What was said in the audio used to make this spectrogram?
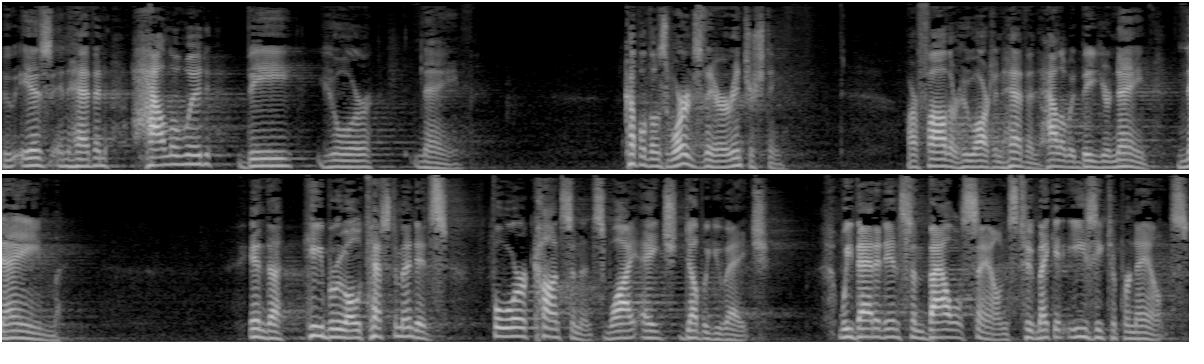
who is in heaven, hallowed be your name. A couple of those words there are interesting. Our Father who art in heaven, hallowed be your name. Name. In the Hebrew Old Testament, it's four consonants, Y-H-W-H. We've added in some vowel sounds to make it easy to pronounce.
